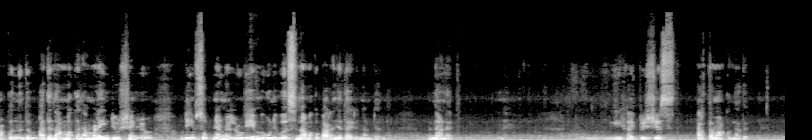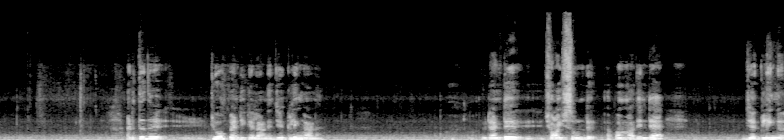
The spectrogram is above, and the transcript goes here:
ആക്കുന്നതും അത് നമുക്ക് നമ്മളെ ഇൻഡ്യൂഷനിലൂടെയും സ്വപ്നങ്ങളിലൂടെയും യൂണിവേഴ്സ് നമുക്ക് പറഞ്ഞു തരുന്നുണ്ട് എന്നാണ് ഈ ഹൈപ്രീഷ്യസ് അർത്ഥമാക്കുന്നത്. അടുത്തത് ടു പെൻഡിക്കലാണ് ജിഗ്ലിംഗ് ആണ്. രണ്ട് ചോയ്സ് ഉണ്ട്. അപ്പം അതിന്റെ ജഗ്ലിങ്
